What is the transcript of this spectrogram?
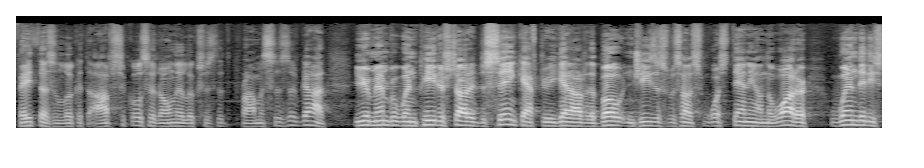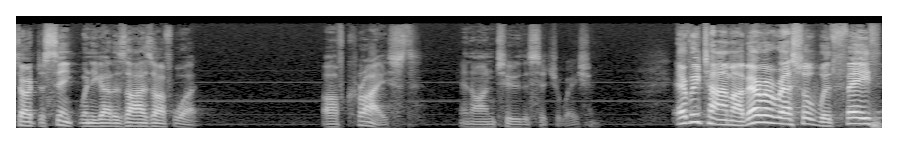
Faith doesn't look at the obstacles, it only looks at the promises of God. You remember when Peter started to sink after he got out of the boat and Jesus was standing on the water, when did he start to sink? When he got his eyes off what? Off Christ and onto the situation. Every time I've ever wrestled with faith,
